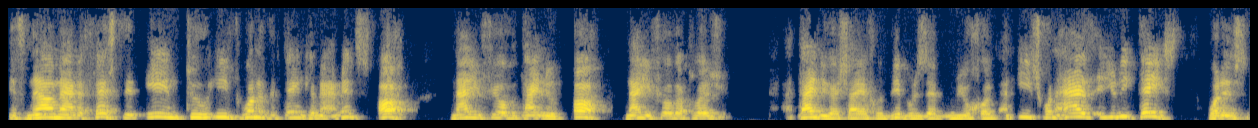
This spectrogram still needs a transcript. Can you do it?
it's now manifested into each one of the Ten Commandments, oh, now you feel the tainug. Oh, now you feel the pleasure. And each one has a unique taste. What is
